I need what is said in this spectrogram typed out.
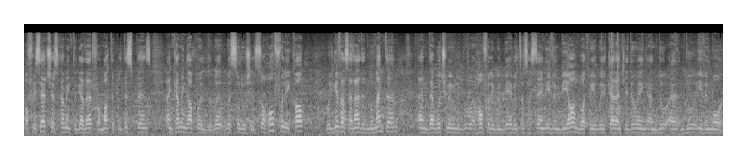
of researchers coming together from multiple disciplines and coming up with, with, with solutions. So hopefully COP will give us an added momentum and which we will hopefully will be able to sustain even beyond what we, we're currently doing and do, uh, do even more.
